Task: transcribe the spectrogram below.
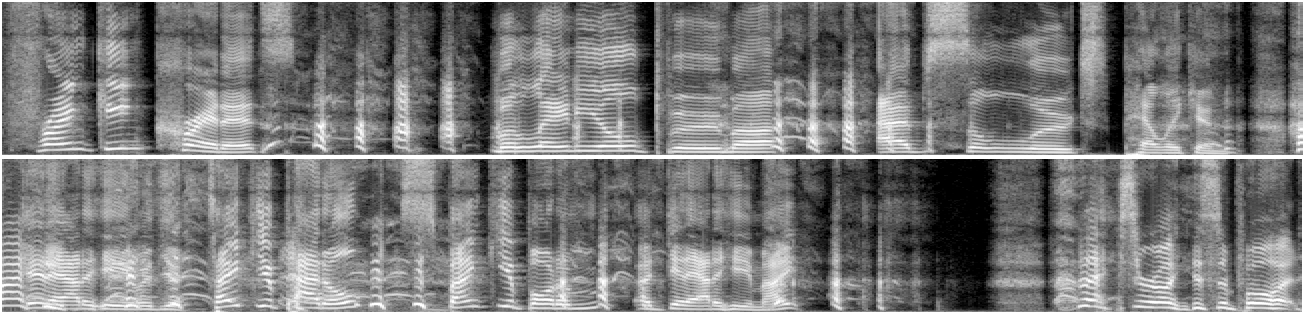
franking credits, millennial boomer, absolute pelican. Hey. Get out of here with you. Take your paddle, spank your bottom, and get out of here, mate. Thanks for all your support.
